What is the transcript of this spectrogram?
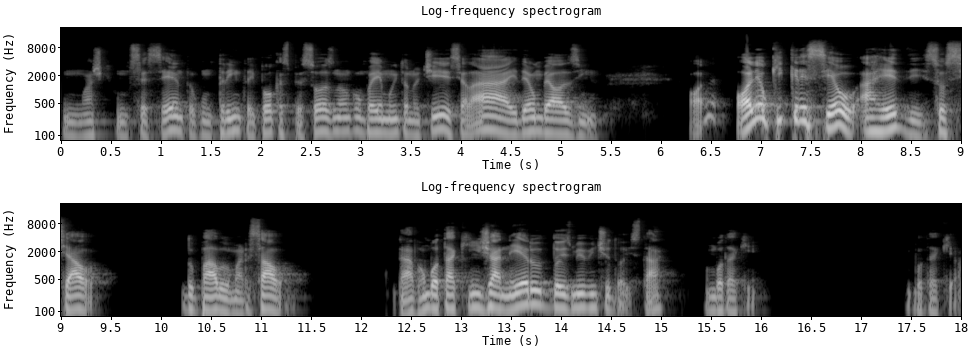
com, acho que com 60, com 30 e poucas pessoas, não acompanhei muito a notícia lá, e deu um BOzinho. Olha, olha o que cresceu a rede social do Pablo Marçal. Tá, vamos botar aqui em janeiro de 2022, tá? Vamos botar aqui. Vou botar aqui, ó.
